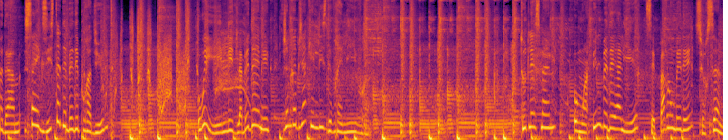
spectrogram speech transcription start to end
madame, ça existe des BD pour adultes? Oui, il lit de la BD, mais j'aimerais bien qu'il lise des vrais livres. Toutes les semaines, au moins une BD à lire, c'est Parlons BD sur Sun.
